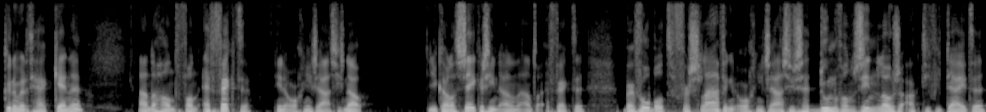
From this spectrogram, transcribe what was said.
kunnen we het herkennen aan de hand van effecten in organisaties? Nou, je kan het zeker zien aan een aantal effecten. Bijvoorbeeld verslaving in organisaties, het doen van zinloze activiteiten,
